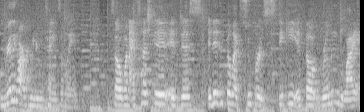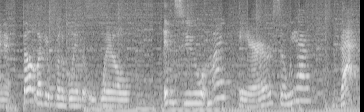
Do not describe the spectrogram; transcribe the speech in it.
really hard for me to retain some length. So when I touched it, it just, it didn't feel like super sticky. It felt really light and it felt like it was gonna blend well into my hair. So we have that.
